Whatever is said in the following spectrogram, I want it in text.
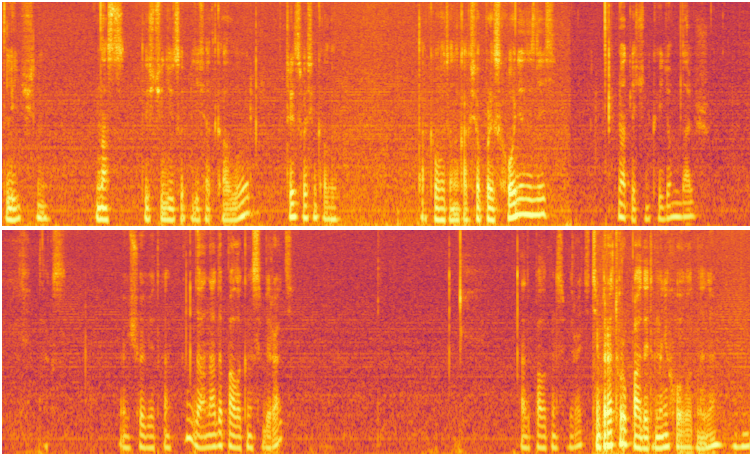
Отлично. У нас 1950 калорий. 38 калорий. Так, вот оно, как все происходит здесь. Ну, отличненько, идем дальше. Так, еще ветка. Ну да, надо палок насобирать. Надо палок насобирать. Температура падает, мне холодно, да? Угу.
